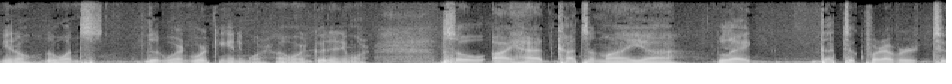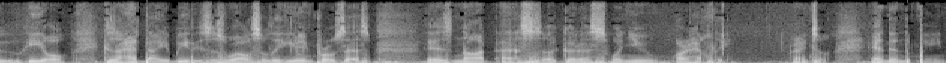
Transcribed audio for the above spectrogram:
you know the ones that weren't working anymore or weren't good anymore. So i had cuts on my uh, leg that took forever to heal because i had diabetes as well so the healing process is not as uh, good as when you are healthy right? So and then the pain.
